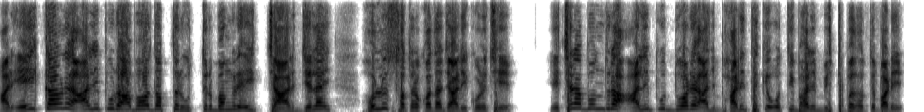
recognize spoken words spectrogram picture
আর এই কারণে আলিপুর আবহাওয়া দপ্তর উত্তরবঙ্গের এই চার জেলায় হলুদ সতর্কতা জারি করেছে। এছাড়া বন্ধুরা আলিপুর দুয়ারে আজ ভারী থেকে অতি ভারী বৃষ্টিপাত হতে পারে।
